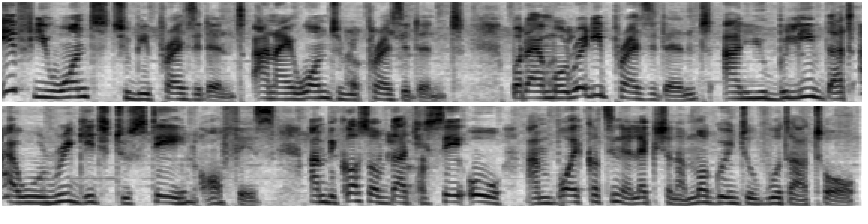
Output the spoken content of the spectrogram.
if you want to be president and I want to be president, but I'm already president and you believe that I will rig it to stay in office, and because of that you say, "Oh, I'm boycotting election. I'm not going to vote at all."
